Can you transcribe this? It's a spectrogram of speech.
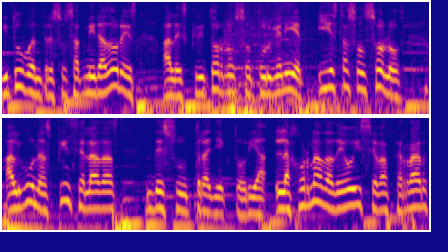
y tuvo entre sus admiradores al escritor ruso Turgeniev. Y estas son solo algunas pinceladas de su trayectoria. La jornada de hoy se va a cerrar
